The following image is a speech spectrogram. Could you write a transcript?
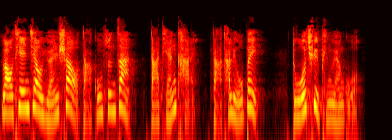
老天叫袁绍打公孙瓒，打田楷，打他刘备，夺去平原国，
